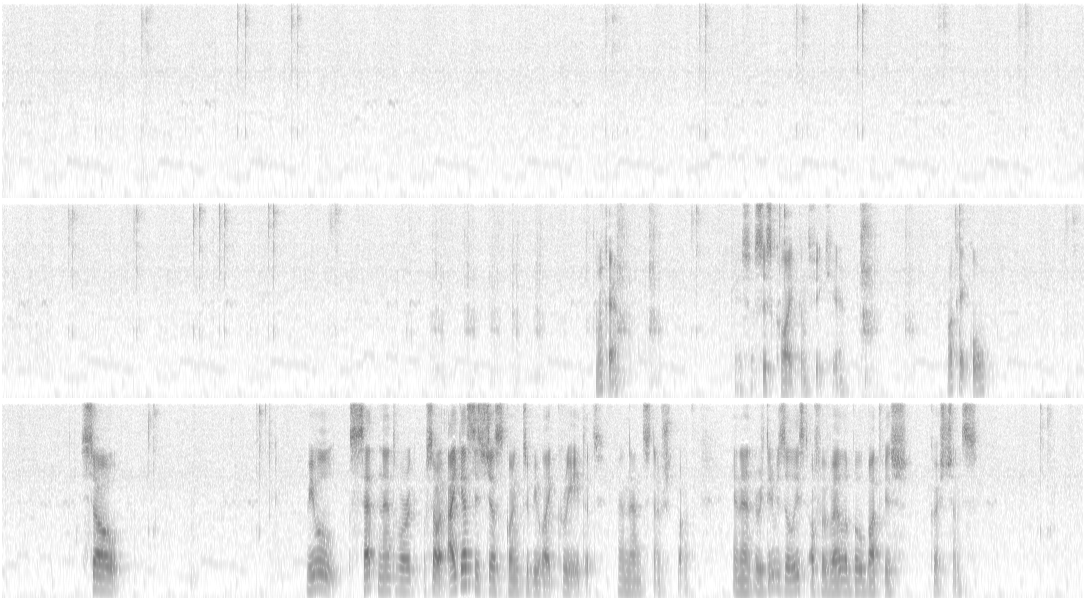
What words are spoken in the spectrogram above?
Okay. Okay, so syscalike config here. Okay, cool. So we will set network. So I guess it's just going to be like created and then snapshot path and then retrieves a list of available Batfish questions.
